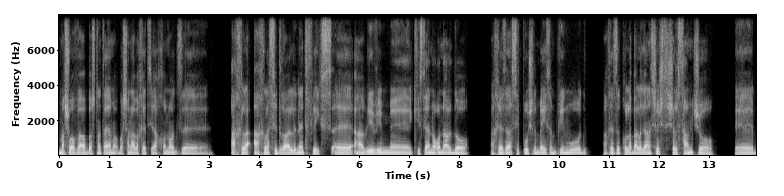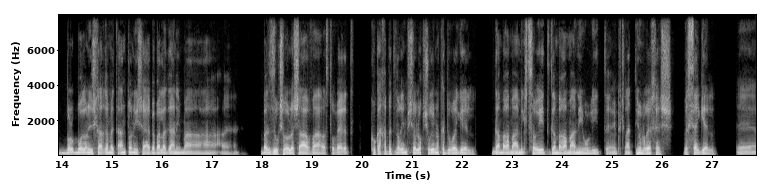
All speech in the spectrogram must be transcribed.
מה שהוא עבר בשנתיים בשנה וחצי האחרונות זה אחלה אחלה סדרה לנטפליקס אה, הריב עם אה, קריסטיאנו רונלדו אחרי זה הסיפור של מייסון גרינווד אחרי זה כל הבלאגן של, של סנצ'ו אה, בוא לא נשכח גם את אנטוני שהיה בבלאגן עם הבת זוג שלו לשעבר זאת אומרת כל כך הרבה דברים שלא קשורים לכדורגל גם ברמה המקצועית גם ברמה הניהולית אה, מבחינת ניהול רכש וסגל. אה,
